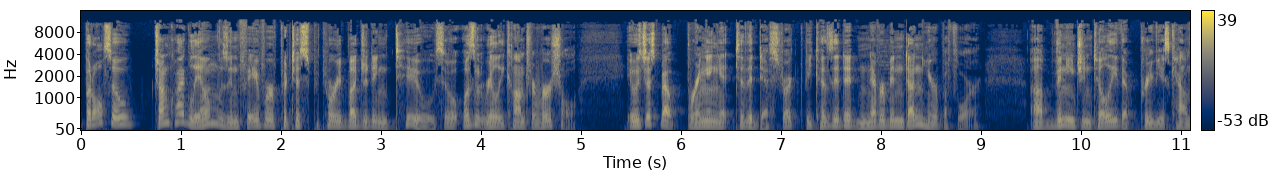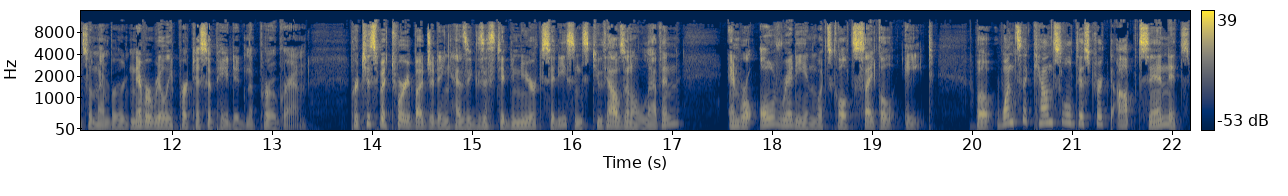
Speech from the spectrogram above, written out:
But also, John Quaglione was in favor of participatory budgeting too, so it wasn't really controversial. It was just about bringing it to the district because it had never been done here before. Uh, Vinnie Gentile, the previous council member, never really participated in the program. Participatory budgeting has existed in New York City since 2011, and we're already in what's called Cycle 8. But once a council district opts in, it's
